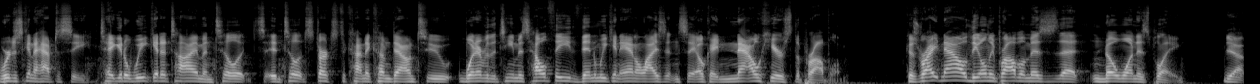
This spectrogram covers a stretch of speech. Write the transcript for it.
We're just gonna have to see. Take it a week at a time until it until it starts to kind of come down to whenever the team is healthy. Then we can analyze it and say, okay, now here's the problem. Because right now the only problem is that no one is playing. Yeah.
